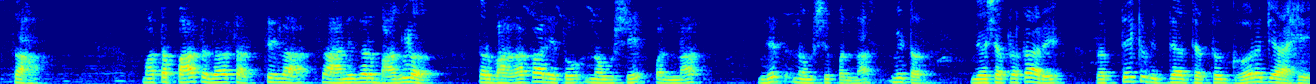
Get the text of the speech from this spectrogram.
सहा. मग आता पाच हजार सातशेला सहाने जर भागलं तर भागाकार येतो नऊशे पन्नास म्हणजेच नऊशे पन्नास मीटर. म्हणजे अशा प्रकारे प्रत्येक विद्यार्थ्याचं घर जे आहे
